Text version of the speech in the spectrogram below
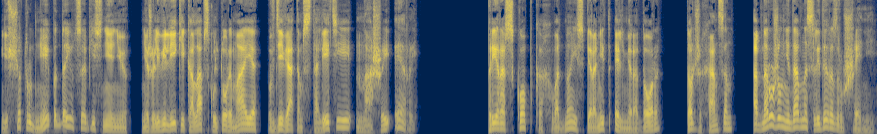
еще труднее поддаются объяснению, нежели великий коллапс культуры майя в девятом столетии нашей эры. При раскопках в одной из пирамид Эль-Мирадора тот же Хансен обнаружил недавно следы разрушений,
